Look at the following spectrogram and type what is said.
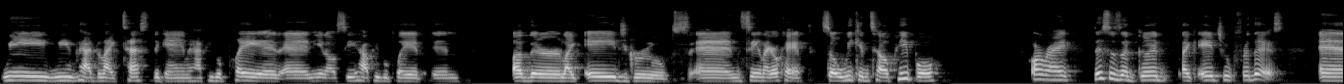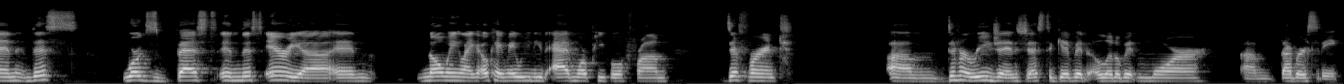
we we've had to like test the game and have people play it and you know see how people play it in other like age groups and seeing like okay so we can tell people all right this is a good like age group for this and this works best in this area and knowing like okay maybe we need to add more people from different um, different regions just to give it a little bit more um, diversity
